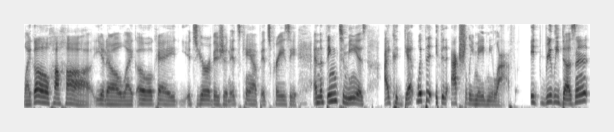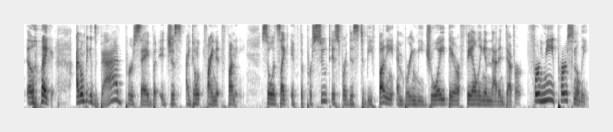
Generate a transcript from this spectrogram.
like oh haha you know like oh okay it's eurovision it's camp it's crazy. And the thing to me is i could get with it if it actually made me laugh it really doesn't. Like, I don't think it's bad per se, but it just, I don't find it funny. So it's like if the pursuit is for this to be funny and bring me joy, they are failing in that endeavor. For me personally,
